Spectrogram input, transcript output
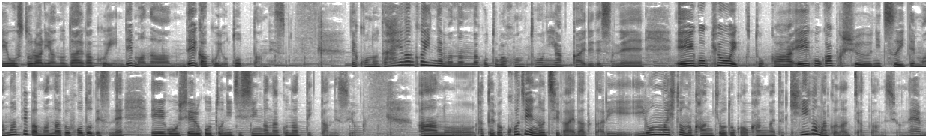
えー、オーストラリアの大学院で学んで学位を取ったんです。でこの大学院で学んだことが本当に厄介でですね英語教育とか英語学習について学べば学ぶほどですね英語を教えることに自信がなくなっていったんですよ。あの例えば個人の違いだったりいろんな人の環境とかを考えたらキリがなくなっちゃったんですよね。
